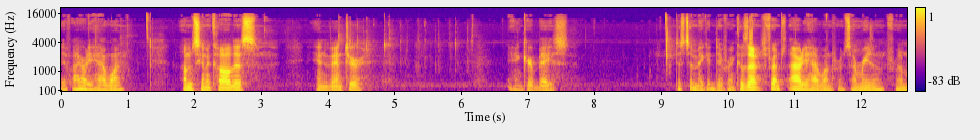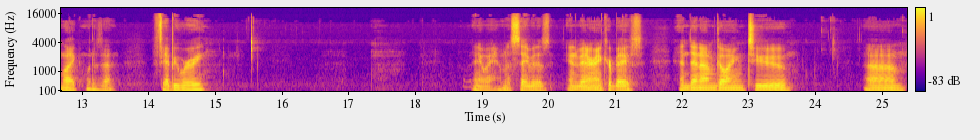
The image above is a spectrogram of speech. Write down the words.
If I already have one, I'm just going to call this inventor anchor base just to make it different. Because I, I already have one from some reason from like what is that February? Anyway I'm going to save it as inventor anchor base and then I'm going to um,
